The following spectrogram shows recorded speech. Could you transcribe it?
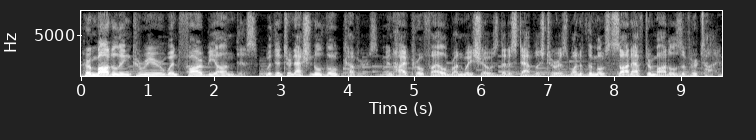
Her modeling career went far beyond this, with international Vogue covers and high profile runway shows that established her as one of the most sought after models of her time.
